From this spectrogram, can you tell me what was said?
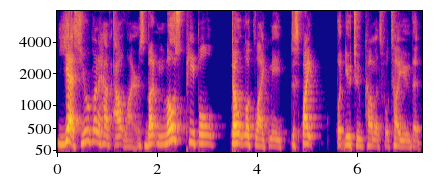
yes, you're going to have outliers, but most people don't look like me, despite what YouTube comments will tell you that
